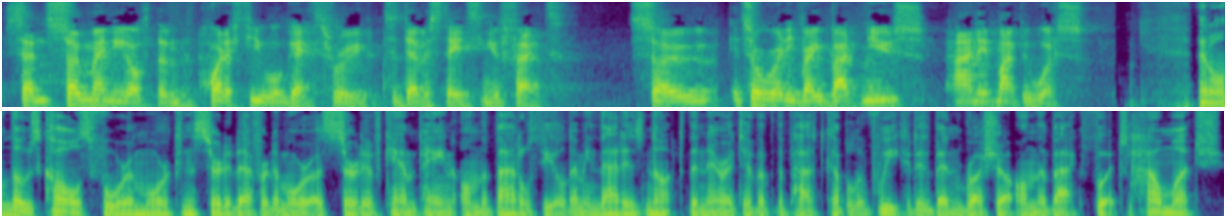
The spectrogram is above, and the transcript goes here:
send so many of them, quite a few will get through to devastating effect. So it's already very bad news, and it might be worse. And on those calls for a more concerted effort, a more assertive campaign on the battlefield, I mean, that is not the narrative of the past couple of weeks. It has been Russia on the back foot. How much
